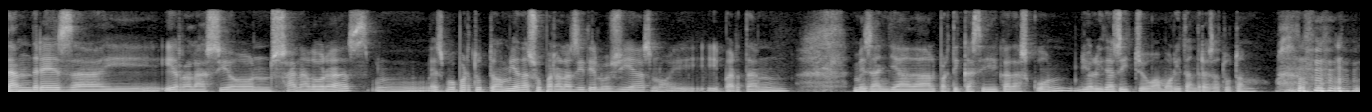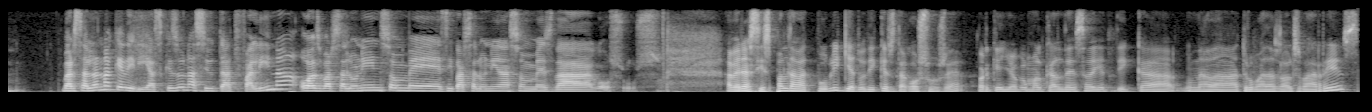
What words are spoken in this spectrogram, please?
tendresa i, i relacions sanadores mm, és bo per tothom i ha de superar les ideologies, no? I, i per tant més enllà del partit que sigui cadascun, jo li desitjo amor i tendresa a tothom. Barcelona, què diries? Que és una ciutat felina o els barcelonins són més i barcelonines són més de gossos? A veure, si és pel debat públic ja t'ho dic que és de gossos, eh? perquè jo com a alcaldessa ja et dic que anava a trobades als barris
